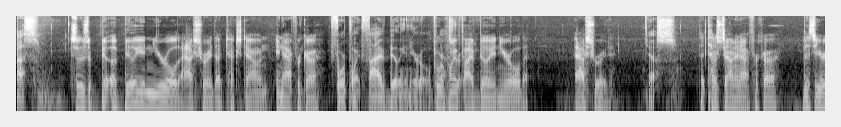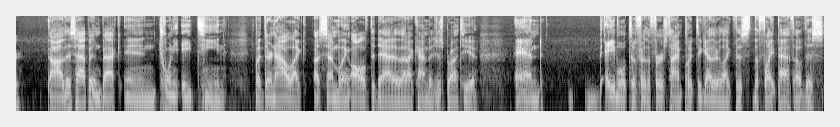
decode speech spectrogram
us. So there's a, bi- a billion year old asteroid that touched down in Africa. 4.5 billion year old. Four point five billion year old asteroid Yes. that touched down in Africa this year. Uh, this happened back in 2018, but they're now like assembling all of the data that I kind of just brought to you, and able to for the first time put together like this the flight path of this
